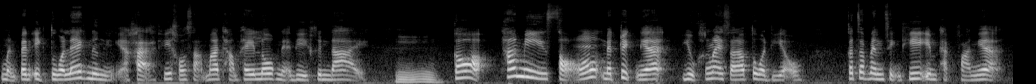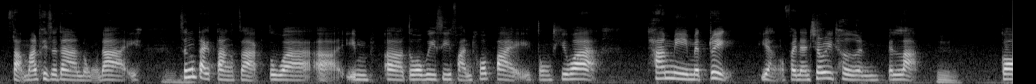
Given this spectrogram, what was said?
เหมือนเป็นอีกตัวเลขหนึ่งอย่างเงี้ยค่ะ ที่เขาสามารถทำให้โลกเนี้ยดีขึ้นได้อืมก็ถ้ามี2 metric เนี้ยอยู่ข้างในสตาร์ทอัพตัวเดียว ก็จะเป็นสิ่งที่ Impact Fund เนี่ย สามารถพิจารณาลงได้ ซึ่งแตกต่างจากตัวอ่า im- อ่าตัว VC Fund ทั่วไป ตรงที่ว่าถ้ามี metric อย่าง financial return เป็นหลักอืมก็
